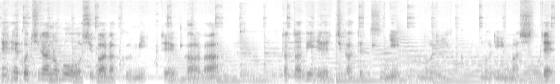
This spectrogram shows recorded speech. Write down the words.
で、こちらの方をしばらく見てから、再び地下鉄に乗り乗りまして、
